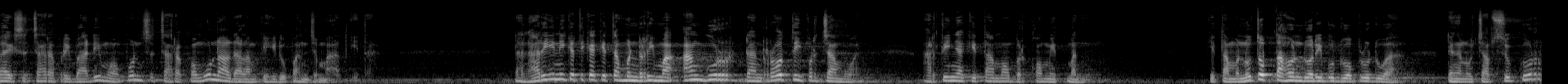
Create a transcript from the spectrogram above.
baik secara pribadi maupun secara komunal dalam kehidupan jemaat kita. Dan hari ini ketika kita menerima anggur dan roti perjamuan, artinya kita mau berkomitmen. Kita menutup tahun 2022 dengan ucap syukur,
